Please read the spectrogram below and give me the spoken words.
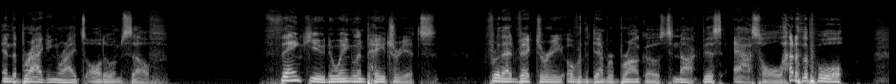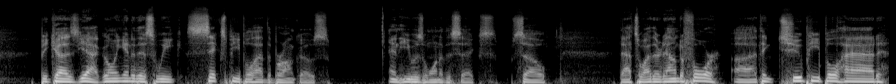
and the bragging rights all to himself. Thank you, New England Patriots, for that victory over the Denver Broncos to knock this asshole out of the pool. Because, yeah, going into this week, six people had the Broncos, and he was one of the six. So that's why they're down to four. Uh, I think two people had,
